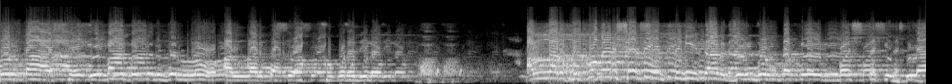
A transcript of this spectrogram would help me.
পেল আর সে ইবাদতের জন্য আল্লাহর কাছে অক্ষ করে দিল। আল্লাহর হুকুমের সাথে তিনি তার যৌবনটাকে বয়সটাকে ঝুলা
